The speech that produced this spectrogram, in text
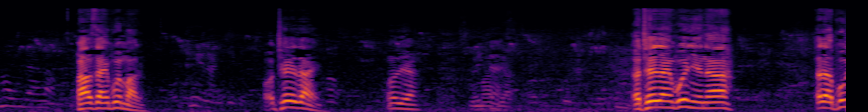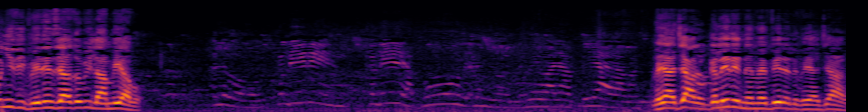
မဟုတ်လားလားဘာဆိုင်ဖွင့်မှာတော့ခေလိုက်ကြည့်တယ်အထဲဆိုင်ဟုတ်ရအထဲဆိုင်ဖွင့်နေတာအဲ့ဒါဘုန်းကြီးစီဘေးတင်စရာဆိုပြီးလာမေးရပေါ့အဲ့လိုကလေးတွေကလေးတွေကဘုန်းအဲ့လိုမျိုးနမေပါရပေးရတာပါဘယ်ဟာကြတော့ကလေးတွေနာမည်ပေးတယ်လို့ဘယ်ဟာကြတော့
